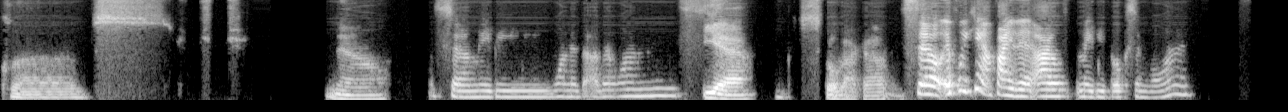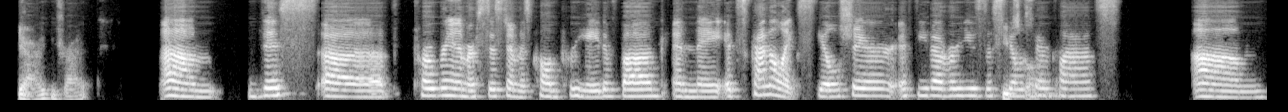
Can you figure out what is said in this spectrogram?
Clubs. No, So maybe one of the other ones. yeah, scroll back up. So if we can't find it, I'll maybe books and more. Yeah, you can try it. Um, this uh program or system is called Creative Bug and they, it's kind of like Skillshare if you've ever used the Skillshare class. Um,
